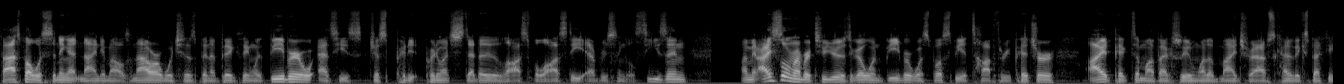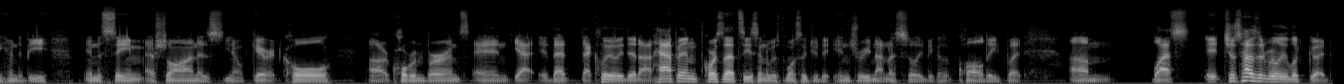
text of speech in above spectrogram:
Fastball was sitting at 90 miles an hour, which has been a big thing with Bieber, as he's just pretty pretty much steadily lost velocity every single season. I mean, I still remember two years ago when Bieber was supposed to be a top three pitcher. I had picked him up actually in one of my drafts, kind of expecting him to be in the same echelon as you know Gerrit Cole uh, or Corbin Burnes, and yeah, that that clearly did not happen. Of course, that season was mostly due to injury, not necessarily because of quality. But um, last, it just hasn't really looked good.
